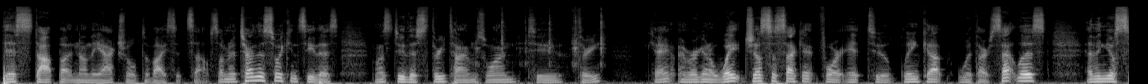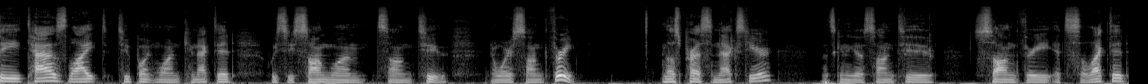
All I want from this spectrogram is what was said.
this stop button on the actual device itself. So I'm going to turn this so we can see this. Let's do this three times. One, two, three. Okay, and we're going to wait just a second for it to link up with our set list. And then you'll see Taz Lite 2.1 connected we see song one, song two. Now where's song three? Let's press next here. That's going to go song two, song three. It's selected.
